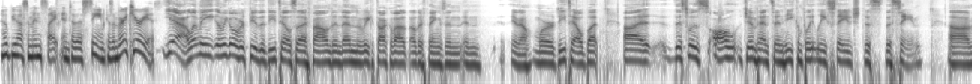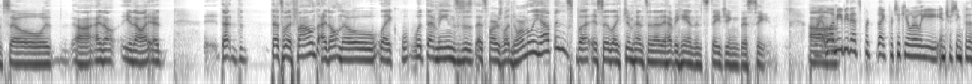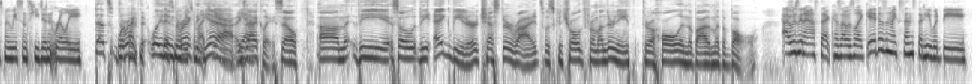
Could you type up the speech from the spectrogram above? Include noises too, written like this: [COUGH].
I hope you have some insight into this scene because I'm very curious. Yeah, let me let me go over a few of the details that I found, and then we could talk about other things in in you know more detail. But uh, this was all Jim Henson. He completely staged this this scene. Um, so uh, I don't, you know, I, I that. that's what I found. I don't know like what that means as, as far as what normally happens, but it said like Jim Henson had a heavy hand in staging this scene. Right. Well, maybe that's per- like particularly interesting for this movie since he didn't really. That's on directed. Well, he didn't direct it. Yeah, Yeah, yeah. exactly. So, um, the so the egg beater Chester rides was controlled from underneath through a hole in the bottom of the bowl. I was going to ask that because I was like, it doesn't make sense that he would be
